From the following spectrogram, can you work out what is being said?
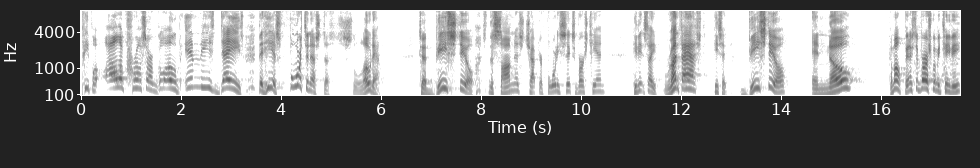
people all across our globe in these days, that He is forcing us to slow down, to be still. The psalmist, chapter 46, verse 10, he didn't say, run fast. He said, be still and know. Come on, finish the verse with me, TV.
